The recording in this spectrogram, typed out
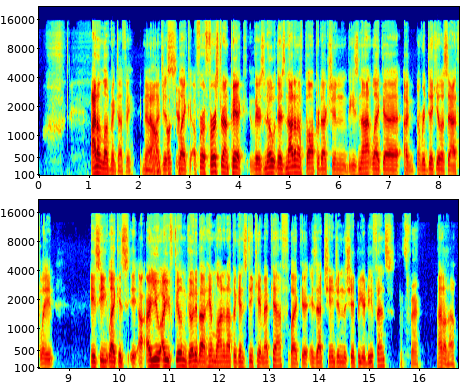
I don't love McDuffie. No, no? I just okay. like for a first round pick. There's no, there's not enough ball production. He's not like a, a, a, ridiculous athlete. Is he like? Is are you are you feeling good about him lining up against DK Metcalf? Like, is that changing the shape of your defense? That's fair. I don't know.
